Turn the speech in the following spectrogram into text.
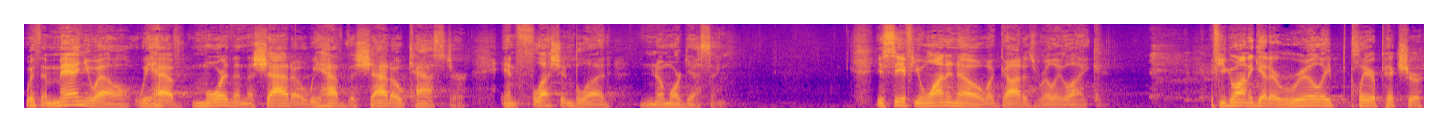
With Emmanuel, we have more than the shadow, we have the shadow caster in flesh and blood, no more guessing. You see, if you want to know what God is really like, if you want to get a really clear picture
